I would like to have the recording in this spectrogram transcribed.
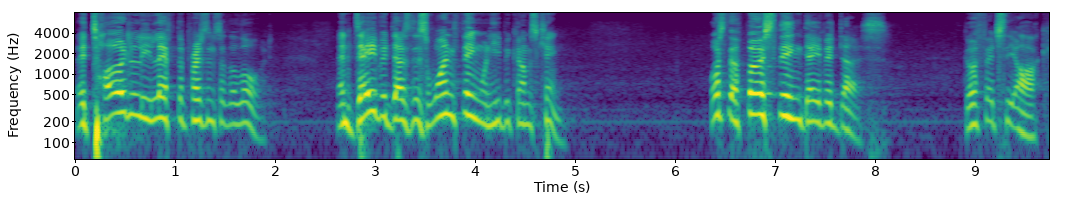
they totally left the presence of the Lord. And David does this one thing when he becomes king. What's the first thing David does? Go fetch the ark,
